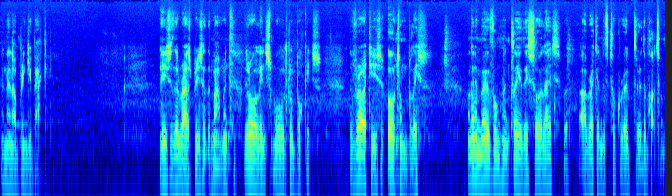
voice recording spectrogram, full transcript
and then I'll bring you back. These are the raspberries at the moment. They're all in small little buckets. The variety is Autumn Bliss. I'm going to move them and clear this soil out, but I reckon they've took root through the bottom.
